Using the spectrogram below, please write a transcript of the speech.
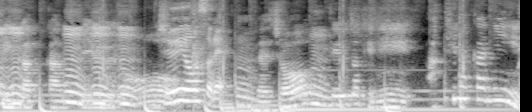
金額感っていうのを、うん重要それ、うん。でしょ、うん。っていう時に明らかに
